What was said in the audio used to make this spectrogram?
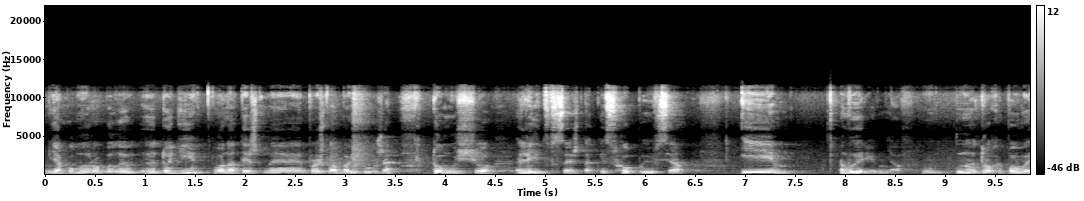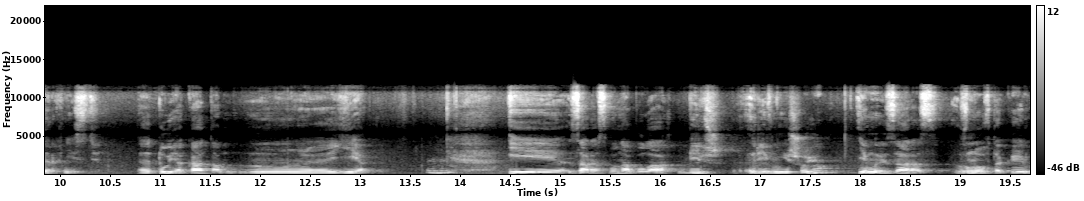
яку ми робили тоді, вона теж не пройшла байдуже, тому що лід все ж таки схопився і вирівняв ну, трохи поверхність, ту, яка там є. Угу. І зараз вона була більш рівнішою. І ми зараз знов таки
